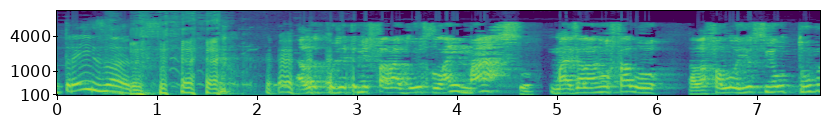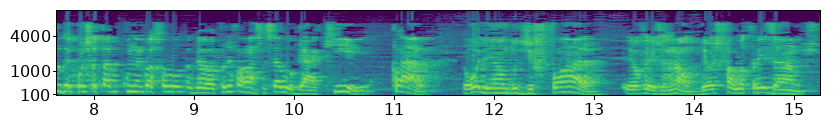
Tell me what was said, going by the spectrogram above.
três anos. Ela podia ter me falado isso lá em março, mas ela não falou. Ela falou isso em outubro, depois que eu tava com o negócio alugado. Ela podia falar, se você alugar aqui, claro, olhando de fora, eu vejo, não, Deus falou três anos.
